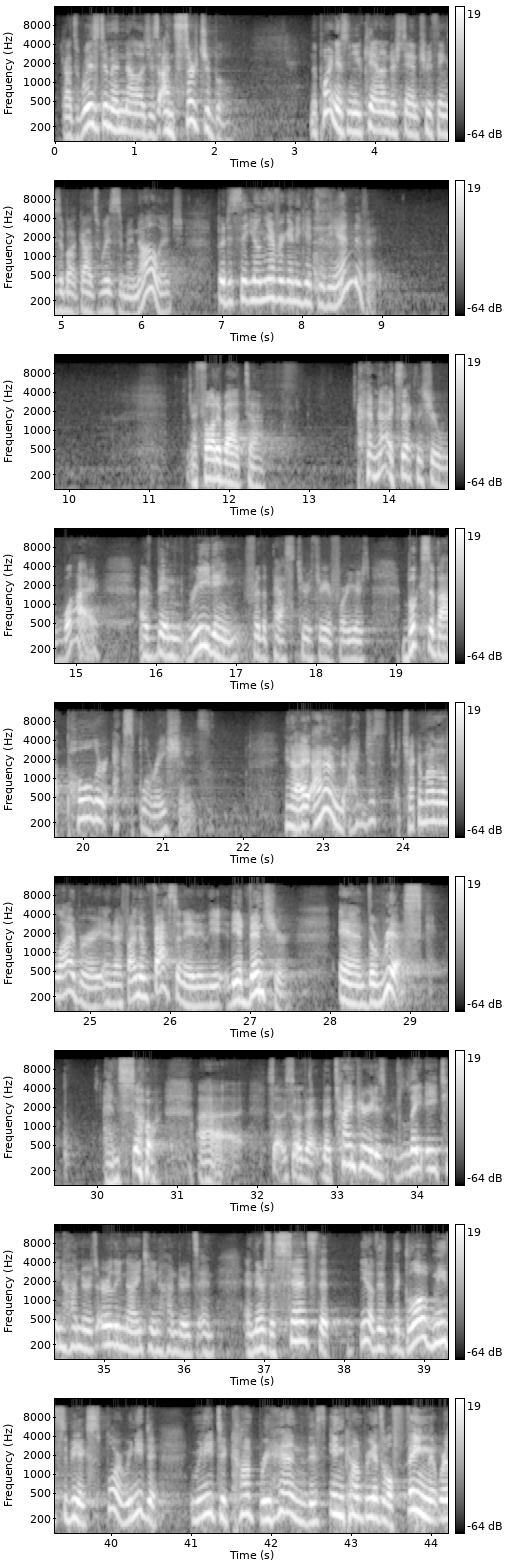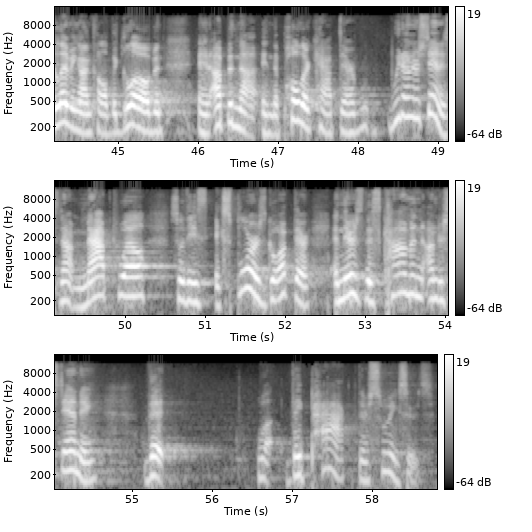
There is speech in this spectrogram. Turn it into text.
God's wisdom and knowledge is unsearchable. The point isn't you can't understand true things about God's wisdom and knowledge, but it's that you're never going to get to the end of it. I thought about, uh, I'm not exactly sure why. I've been reading for the past two or three or four years books about polar explorations. You know, I, I don't, I just check them out of the library and I find them fascinating the, the adventure and the risk. And so, uh, so, so the, the time period is late 1800s, early 1900s, and, and there's a sense that, you know, the, the globe needs to be explored. We need to, we need to comprehend this incomprehensible thing that we're living on called the globe. And, and up in the, in the polar cap there, we don't understand. It's not mapped well. So these explorers go up there, and there's this common understanding that, well, they pack their swimming suits,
